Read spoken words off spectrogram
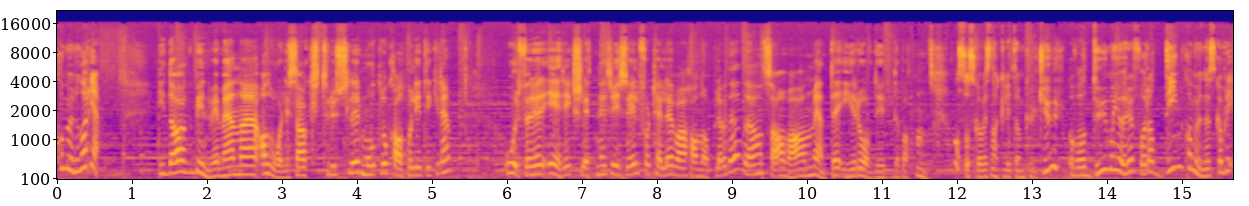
Kommune-Norge. I dag begynner vi med en eh, alvorlig sak. Trusler mot lokalpolitikere. Ordfører Erik Sletten i Trysil forteller hva han opplevde da han sa hva han mente i rovdyrdebatten. Og så skal vi snakke litt om kultur, og hva du må gjøre for at din kommune skal bli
